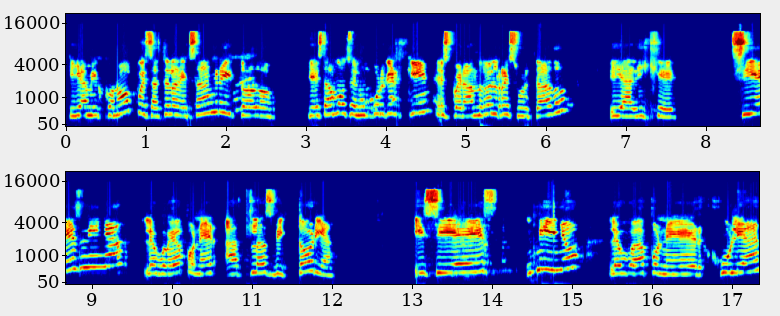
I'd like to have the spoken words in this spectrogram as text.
y ya me dijo, no, pues hazte la de sangre y todo. Y estábamos en un Burger King esperando el resultado, y ya dije, si es niña, le voy a poner Atlas Victoria. Y si es niño, le voy a poner Julián,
